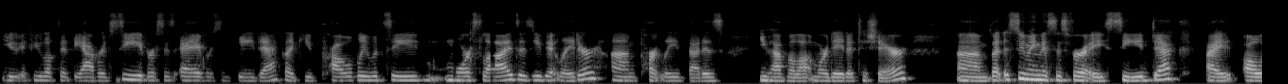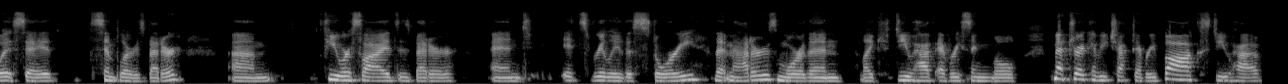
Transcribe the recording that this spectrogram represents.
you, if you looked at the average seed versus A versus B deck, like you probably would see more slides as you get later. Um, partly that is you have a lot more data to share. Um, but assuming this is for a seed deck, I always say simpler is better. Um, fewer slides is better. And it's really the story that matters more than like do you have every single metric have you checked every box do you have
